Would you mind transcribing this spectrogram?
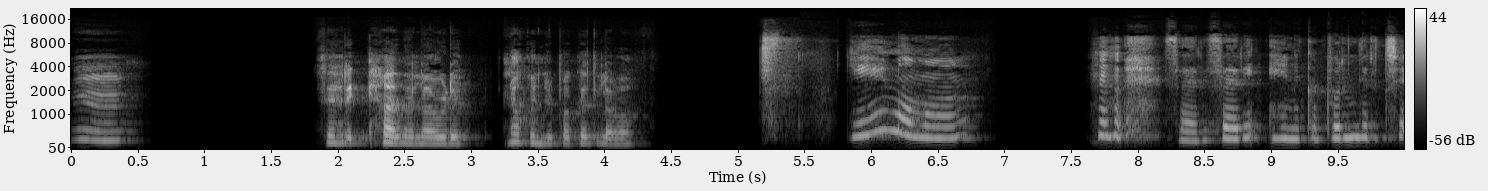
ம். சரி அதெல்லாம் விடு. நான் கொஞ்சம் பக்கத்துல வா. ஏன் மாமா? சரி சரி எனக்கு புரிஞ்சிருச்சு.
